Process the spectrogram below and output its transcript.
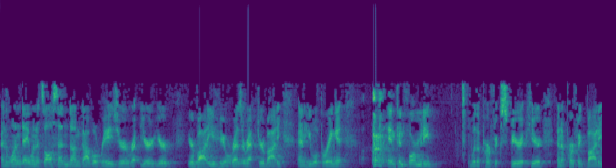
And one day when it's all said and done, God will raise your, your, your, your body, He will resurrect your body, and He will bring it in conformity with a perfect spirit here and a perfect body,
